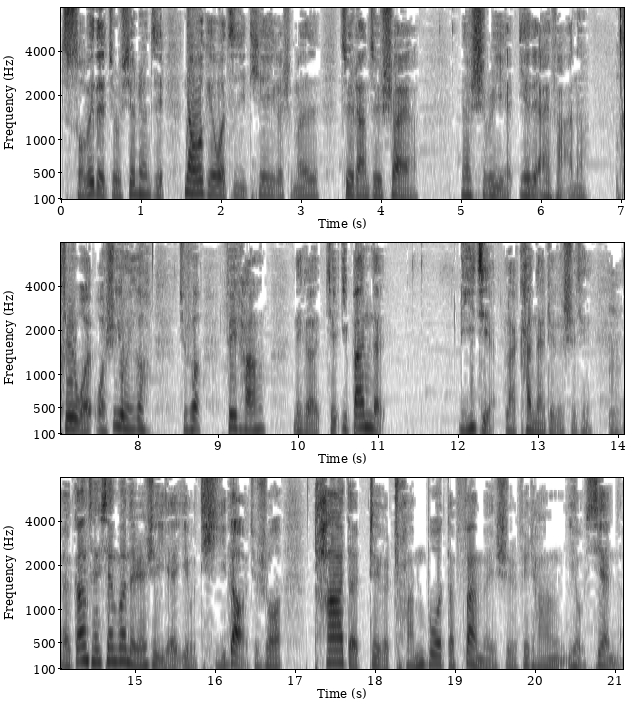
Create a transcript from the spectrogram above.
所谓的就是宣传自己，那我给我自己贴一个什么最靓最帅啊，那是不是也也得挨罚呢？就是我我是用一个就说非常那个就一般的理解来看待这个事情。嗯呃，刚才相关的人士也有提到，就是说它的这个传播的范围是非常有限的。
